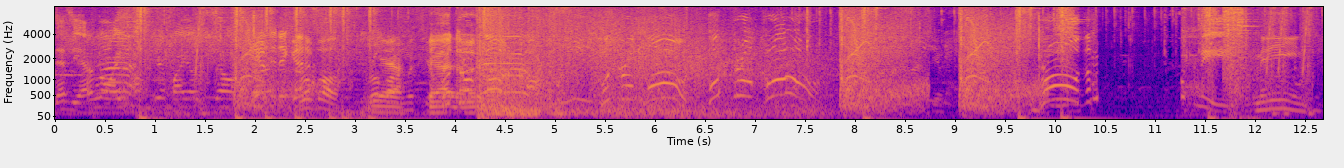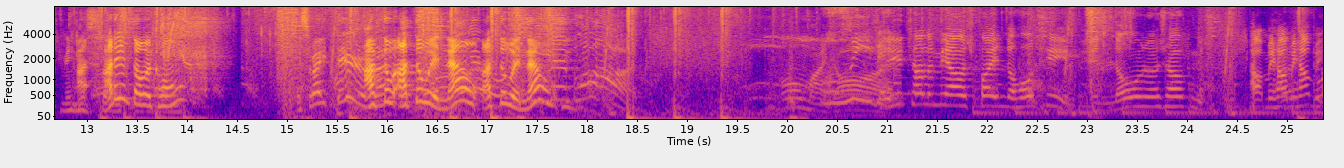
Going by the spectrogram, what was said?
Desi, I don't know why you up here by yourself. Damn, did they get him? Yeah. Yeah, I died. Who threw clone? Who threw clone? Bro, the me. Mean. mean I, I didn't throw it, clone. It's right there. I threw I threw it now. I threw it now. Oh my god. Are you telling me I was fighting the whole team and no one was helping me? Help me, help me, help me.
